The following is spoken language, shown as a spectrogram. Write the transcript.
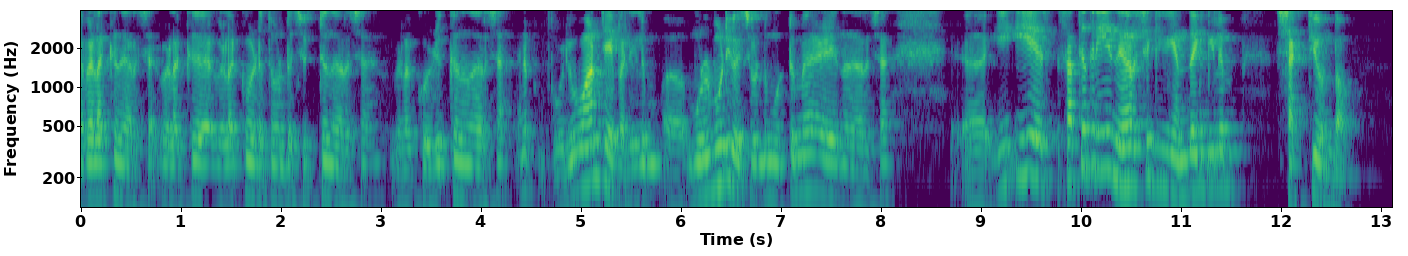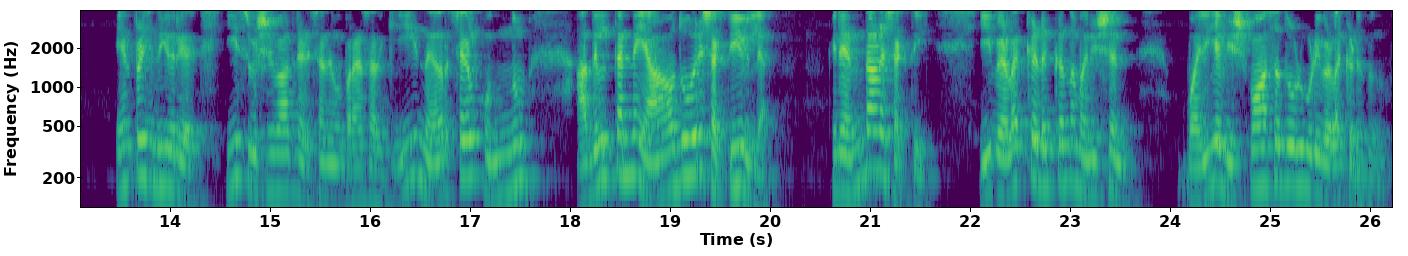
വിളക്ക് നേർച്ച വിളക്ക് വിളക്കും എടുത്തുകൊണ്ട് ചുറ്റും നേർച്ച വിളക്കൊഴുക്കുന്ന നേർച്ച അങ്ങനെ ഒരുപാട് ടൈപ്പ് അല്ലെങ്കിൽ മുൾമുടി വെച്ചുകൊണ്ട് മുട്ടുമേ എഴുതുന്ന നേർച്ച ഈ ഈ സത്യത്തിൽ ഈ നേർച്ചയ്ക്ക് എന്തെങ്കിലും ശക്തിയുണ്ടോ? എപ്പോഴും ചിന്തിക്കുന്ന ഒരു ഈ സുവിശേഷവാദത്തിന്റെ അടിസ്ഥാനത്തിൽ നമുക്ക് പറയാൻ സാധിക്കും. ഈ നേർച്ചകൾക്കൊന്നും അതിൽ തന്നെ യാതൊരു ശക്തിയുമില്ല പിന്നെ എന്താണ് ശക്തി? ഈ വിളക്കെടുക്കുന്ന മനുഷ്യൻ വലിയ വിശ്വാസത്തോടു കൂടി വിളക്കെടുക്കുന്നു.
